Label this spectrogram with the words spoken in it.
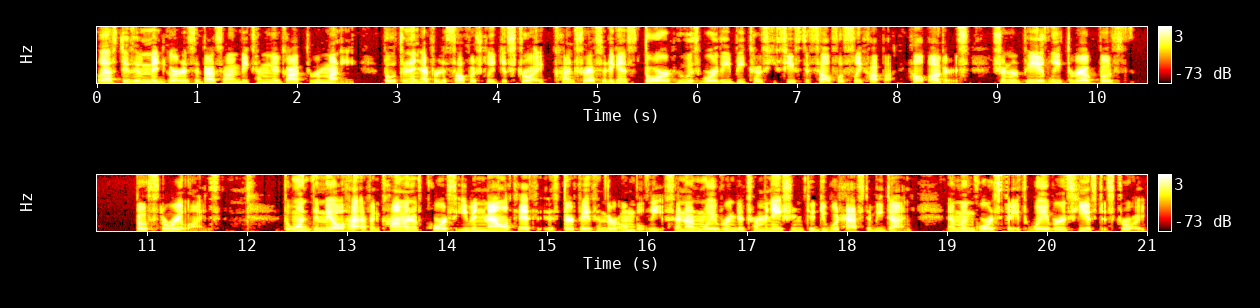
Last Days of Midgard is about someone becoming a god through money, both in an effort to selfishly destroy, contrasted against Thor, who is worthy because he seeks to selflessly help, help others, shown repeatedly throughout both, both storylines. The one thing they all have in common, of course, even Malekith, is their faith in their own beliefs and unwavering determination to do what has to be done, and when Gorr's faith wavers, he is destroyed.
